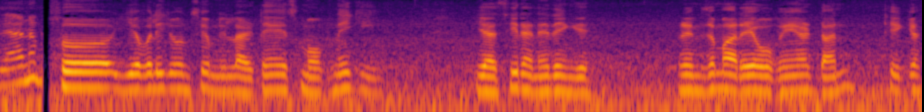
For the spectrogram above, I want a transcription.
सो so, ये वाली जो सी हमने लाइटें स्मोक नहीं की ये ऐसे ही रहने देंगे। रिम्स हमारे हो गए हैं डन ठीक है?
